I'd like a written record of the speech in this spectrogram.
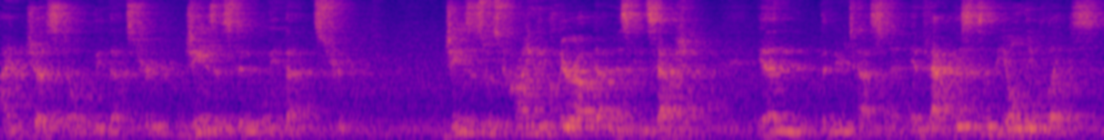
I just don't believe that's true. Jesus didn't believe that it's true. Jesus was trying to clear up that misconception in the New Testament. In fact, this isn't the only place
